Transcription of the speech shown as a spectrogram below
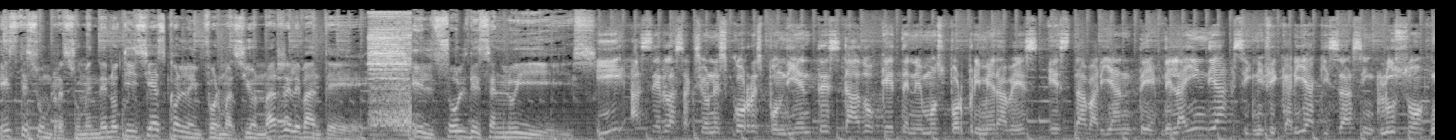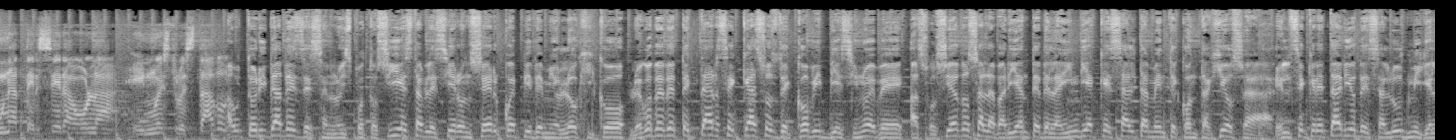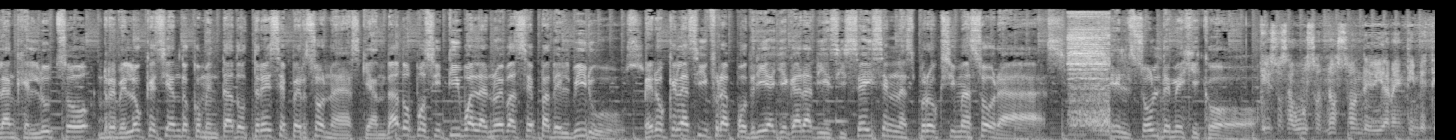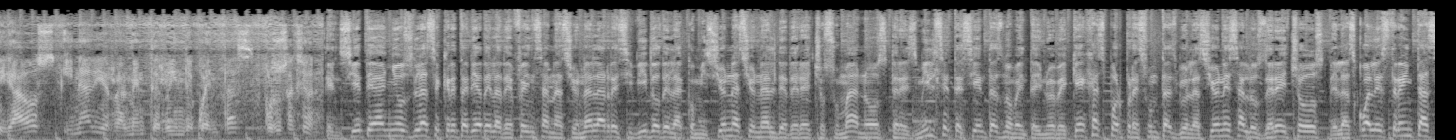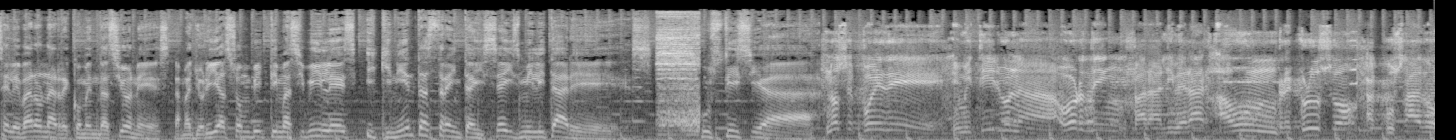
Este es un resumen de noticias con la información más relevante. El Sol de San Luis. Y hacer las acciones correspondientes, dado que tenemos por primera vez esta variante de la India, significaría quizás incluso una tercera ola en nuestro estado. Autoridades de San Luis Potosí establecieron cerco epidemiológico luego de detectarse casos de COVID-19 asociados a la variante de la India que es altamente contagiosa. El secretario de Salud Miguel Ángel Lutzo reveló que se han documentado 13 personas que han dado positivo a la nueva cepa del virus, pero que la cifra podría llegar a 16 en las próximas horas. El Sol de México. Esos abusos no son debidamente investigados y nadie realmente rinde cuentas por sus acciones. En siete años, la Secretaría de la Defensa Nacional ha recibido de la Comisión Nacional de Derechos Humanos 3.799 quejas por presuntas violaciones a los derechos, de las cuales 30 se elevaron a recomendaciones. La mayoría son víctimas civiles y 536 militares. Justicia. No se puede emitir una orden para liberar a un recluso acusado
